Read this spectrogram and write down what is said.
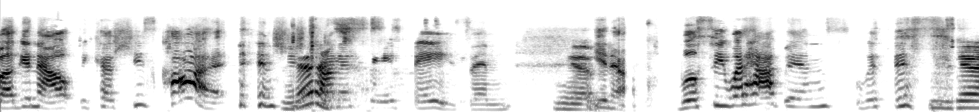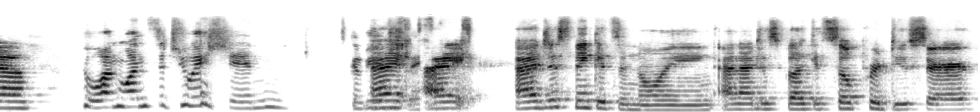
bugging out because she's caught and she's yes. trying to save face. And, yeah. you know, we'll see what happens with this yeah two on one situation. It's going to be interesting. I, I, I just think it's annoying. And I just feel like it's so producer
